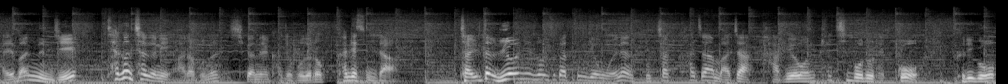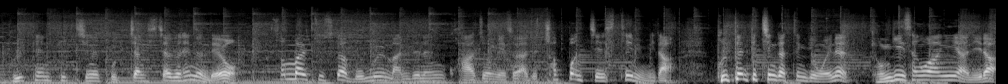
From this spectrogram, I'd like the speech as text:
밟았는지 차근차근히 알아보는 시간을 가져보도록 하겠습니다. 자 일단 류현진 선수 같은 경우에는 도착하자마자 가벼운 캐치볼을 했고 그리고 불펜 피칭을 곧장 시작을 했는데요. 선발 투수가 몸을 만드는 과정에서 아주 첫 번째 스텝입니다. 불펜 피칭 같은 경우에는 경기 상황이 아니라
